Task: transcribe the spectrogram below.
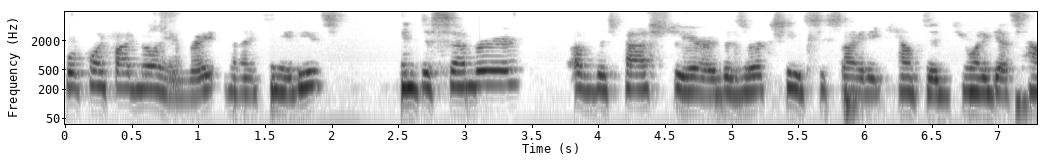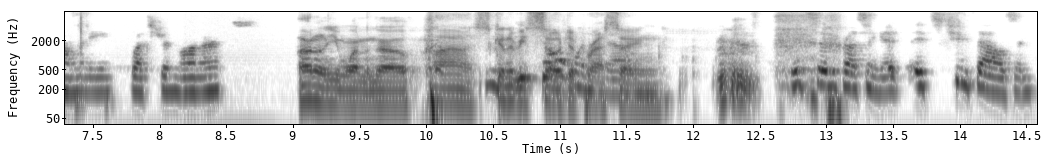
4.5 million, right, in the 1980s. In December of this past year, the Xerces Society counted, do you want to guess how many Western monarchs? I don't even want to know. Ah, it's going to be so depressing. It's so depressing. It, it's 2,000.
